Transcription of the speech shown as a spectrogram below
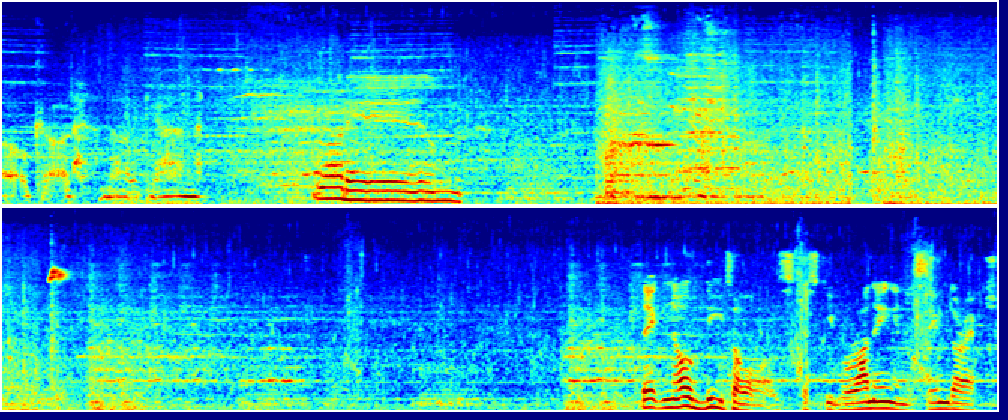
Oh god, not again. Run in! Take no detours, just keep running in the same direction.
